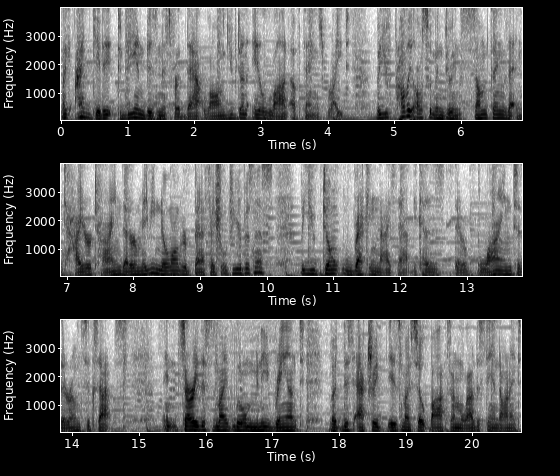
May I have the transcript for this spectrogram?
Like, I get it, to be in business for that long, you've done a lot of things right, but you've probably also been doing some things that entire time that are maybe no longer beneficial to your business, but you don't recognize that because they're blind to their own success. And sorry, this is my little mini rant, but this actually is my soapbox and I'm allowed to stand on it.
